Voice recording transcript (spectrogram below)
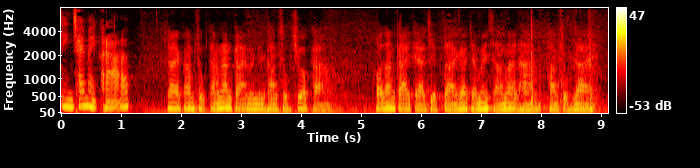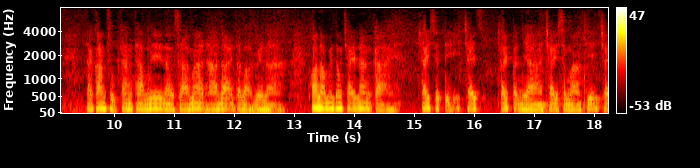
จริงใช่ไหมครับ ใช่ความสุขทางร่างกายมันเป็นความสุขชั่วคราวพอร่างกายแก่เจ็บตายก็จะไม่สามารถหาความสุขได้ แต่ความสุขทางธรรมนี่เราสามารถหาได้ตลอดเวลา ราะเราไม่ต้องใช้ร่างกาย ใช้สติใช้ใช้ปัญญา ใช้สมาธิใช้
